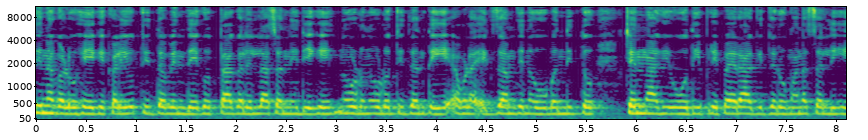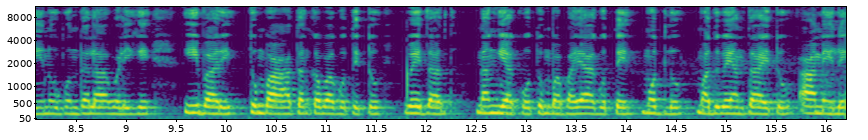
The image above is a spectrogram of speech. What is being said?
ದಿನಗಳು ಹೇಗೆ ಕಳೆಯುತ್ತಿದ್ದವೆಂದೇ ಗೊತ್ತಾಗಲಿಲ್ಲ. ಸನ್ನಿಧಿಗೆ ನೋಡು ನೋಡುತ್ತಿದ್ದಂತೆಯೇ ಅವಳ ಎಕ್ಸಾಮ್ ದಿನವೂ ಬಂದಿತ್ತು. ಚೆನ್ನಾಗಿ ಓದಿ ಪ್ರಿಪೇರ್ ಆಗಿದ್ದರೂ ಮನಸ್ಸಲ್ಲಿ ಏನೋ ಗೊಂದಲ ಅವಳಿಗೆ. ಈ ಬಾರಿ ತುಂಬ ಆತಂಕವಾಗುತ್ತಿತ್ತು. ವೇದಾಂತ್ ನಂಗೆ ಯಾಕೋ ತುಂಬ ಭಯ ಆಗುತ್ತೆ. ಮೊದಲು ಮದುವೆ ಅಂತ ಆಯಿತು ಆಮೇಲೆ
